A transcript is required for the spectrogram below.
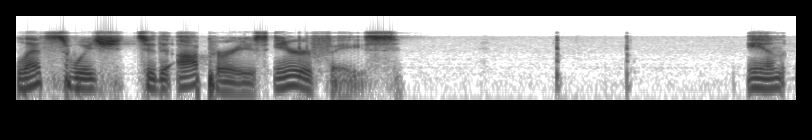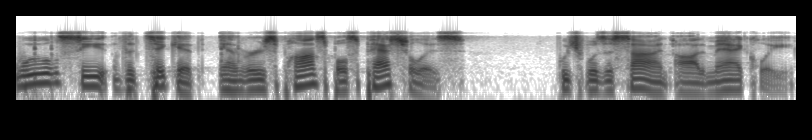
Let's switch to the operator's interface and we will see the ticket and responsible specialist which was assigned automatically.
